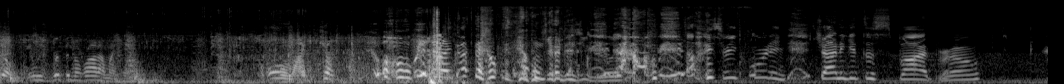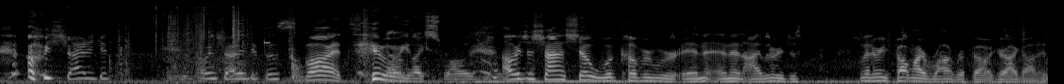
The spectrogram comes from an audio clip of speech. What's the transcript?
Yo, it was ripping the rod on my hand. Oh my god! Oh, and I got that on film. Yo, did you really? I was recording, trying to get the spot, bro. I was trying to get, I was trying to get the spot too. No, he like swallowed. I was just trying to show what cover we were in, and then I literally just, literally felt my rod rip out. Here, I got it.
